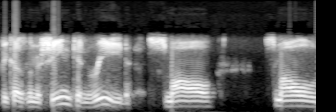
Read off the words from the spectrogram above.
Because the machine can read small, small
